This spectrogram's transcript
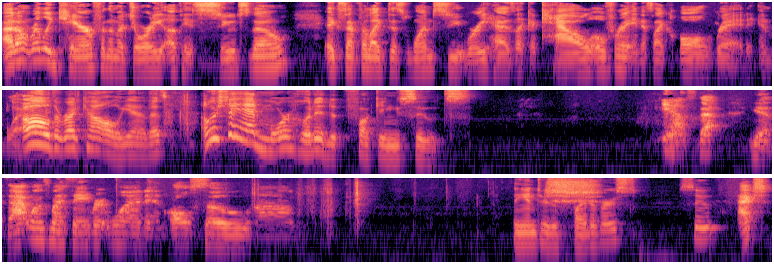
I don't really care for the majority of his suits though, except for like this one suit where he has like a cowl over it and it's like all red and black. Oh, the red cowl. Yeah, that's. I wish they had more hooded fucking suits. yes, that yeah, that one's my favorite one, and also um, The Into the Spider Verse suit actually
